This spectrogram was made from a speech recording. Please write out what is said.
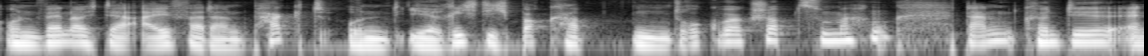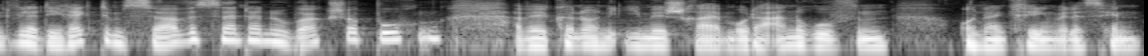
Und wenn euch der Eifer dann packt und ihr richtig Bock habt, einen Druckworkshop zu machen, dann könnt ihr entweder direkt im Service Center einen Workshop buchen, aber ihr könnt auch eine E-Mail schreiben oder anrufen und dann kriegen wir das hin.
